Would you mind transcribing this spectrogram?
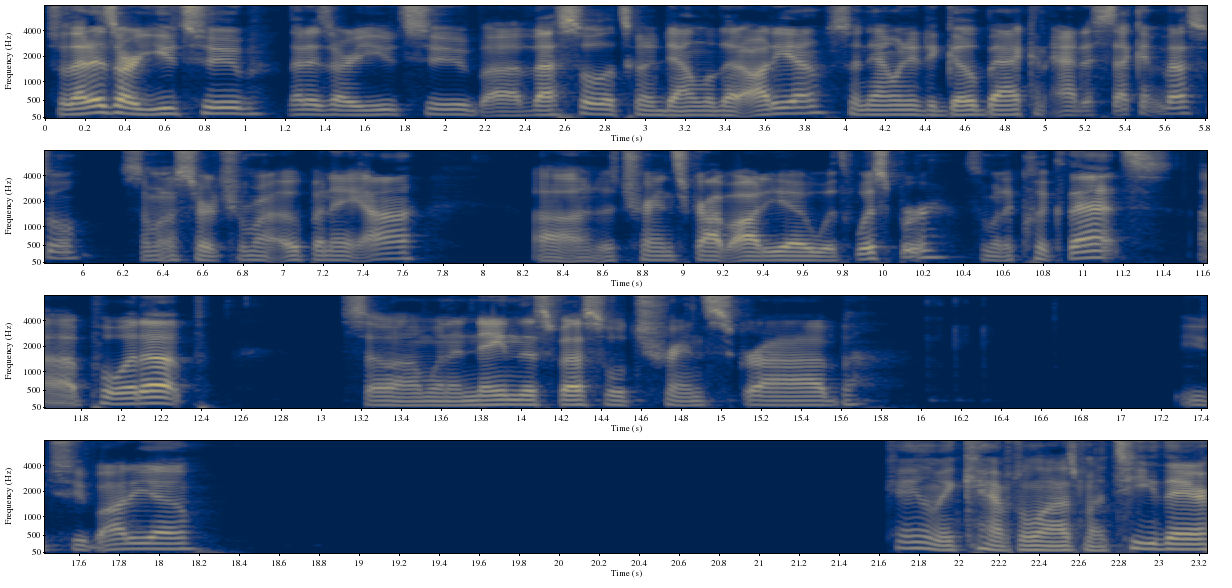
so that is our YouTube. That is our YouTube uh, vessel that's going to download that audio. So now we need to go back and add a second vessel. So I'm going to search for my OpenAI uh, to transcribe audio with Whisper. So I'm going to click that, uh, pull it up. So I'm going to name this vessel transcribe YouTube audio. Okay, let me capitalize my T there.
